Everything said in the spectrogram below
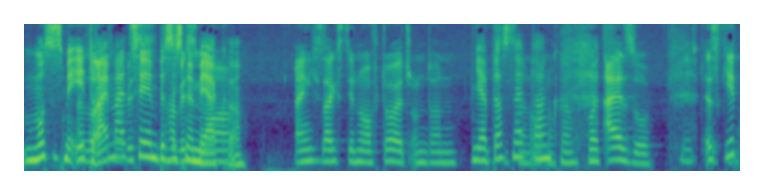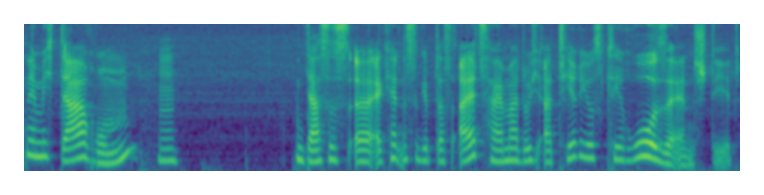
Du musst es mir eh Also dreimal erzählen, bis ich es mir merke. Eigentlich sage ich es dir nur auf Deutsch und dann. Ja, das ist nett, danke. Wollt's Also, es geht nämlich darum, Hm. dass es äh, Erkenntnisse gibt, dass Alzheimer durch Arteriosklerose entsteht.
